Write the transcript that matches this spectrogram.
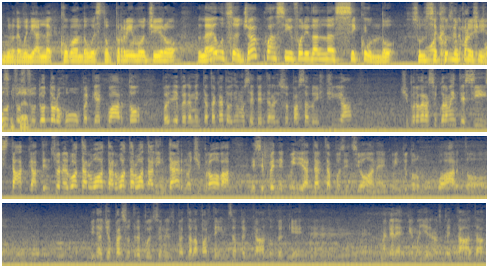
conclude quindi al comando questo primo giro. Leuz già quasi fuori dal secondo sul secondo preciso su Dottor Who perché è quarto poi gli è veramente attaccato vediamo se tenterà di sorpassarlo in scia. Ci proverà sicuramente sì stacca attenzione ruota ruota ruota ruota all'interno ci prova e si prende quindi la terza posizione quindi Dottor Who quarto. Quindi ha già perso tre posizioni rispetto alla partenza peccato perché eh, magari anche in maniera inaspettata,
